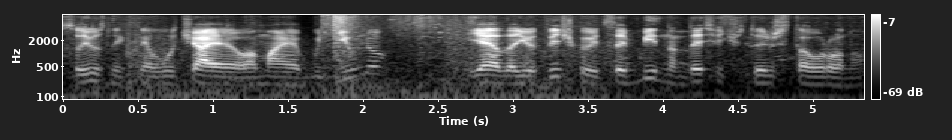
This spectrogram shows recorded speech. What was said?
Союзник не влучає, ламає будівлю. Я даю тичку і це бій на 10400 урону.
